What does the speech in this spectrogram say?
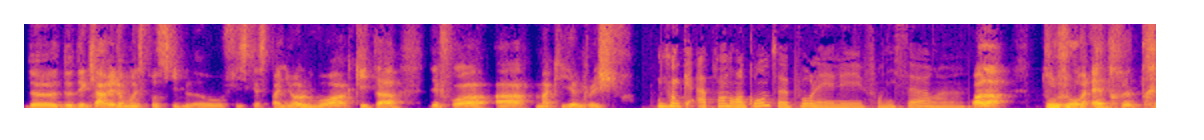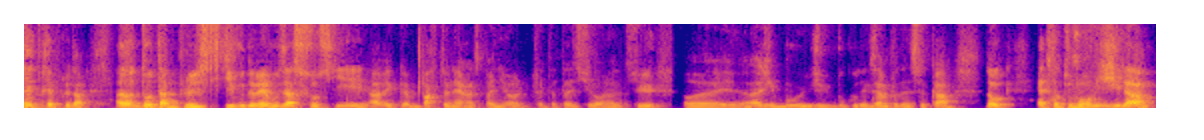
de, déclarer le moins possible au fisc espagnol, voire quitte à, des fois, à maquiller un peu les chiffres. Donc, à prendre en compte pour les, fournisseurs. Euh. Voilà toujours être très très prudent. D'autant plus si vous devez vous associer avec un partenaire espagnol, faites attention là-dessus. Euh, j'ai eu beaucoup d'exemples dans ce cas. Donc être toujours vigilant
